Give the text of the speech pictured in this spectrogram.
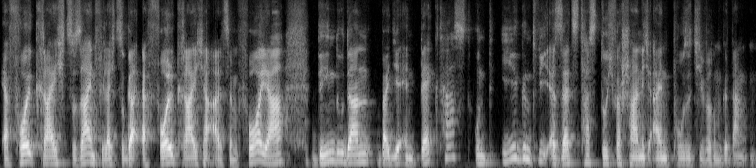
erfolgreich zu sein, vielleicht sogar erfolgreicher als im Vorjahr, den du dann bei dir entdeckt hast und irgendwie ersetzt hast durch wahrscheinlich einen positiveren Gedanken?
